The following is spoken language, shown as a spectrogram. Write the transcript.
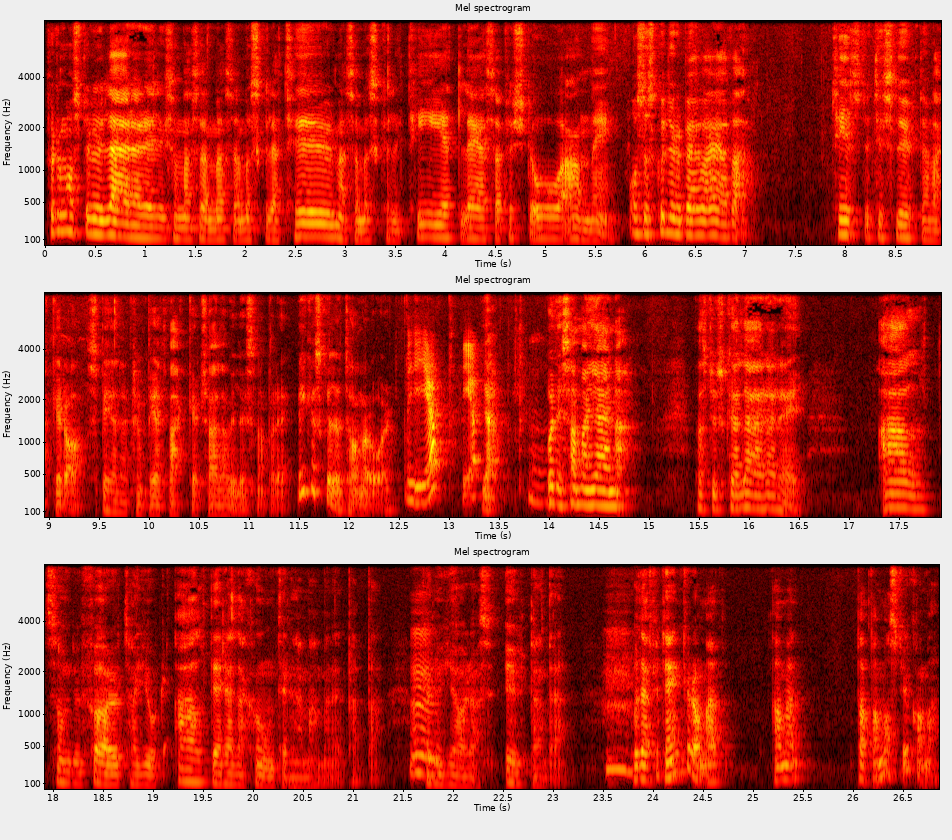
För då måste du lära dig liksom massa, massa muskulatur, massa muskalitet, läsa, förstå, andning. Och så skulle du behöva öva. Tills du till slut en vacker dag spelar trumpet vackert så alla vill lyssna på det. Vilket skulle ta några år. Japp, japp. Ja. Och det är samma hjärna. Fast du ska lära dig allt som du förut har gjort, allt i relation till den här mamman eller pappan. Kan du göras utan den. Och därför tänker de att ja, men, pappa måste ju komma.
